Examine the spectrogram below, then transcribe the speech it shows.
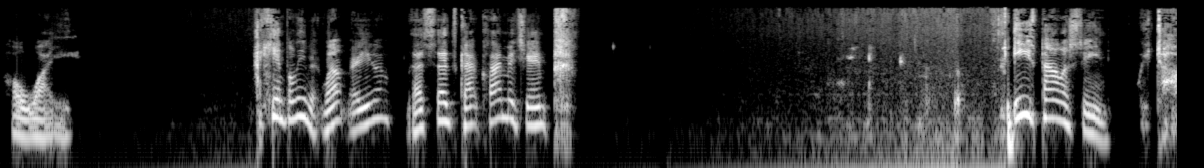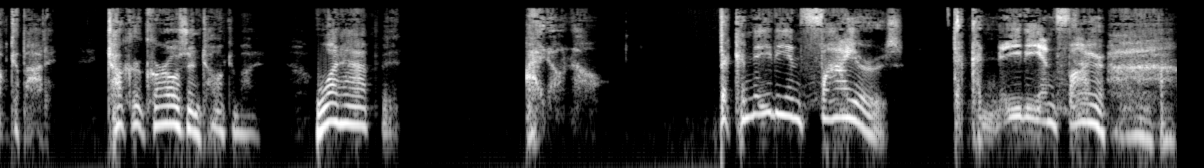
Hawaii. I can't believe it. Well, there you go. That's that's climate change. East Palestine. We talked about it. Tucker Carlson talked about it. What happened? I don't know. The Canadian fires. The Canadian fire.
